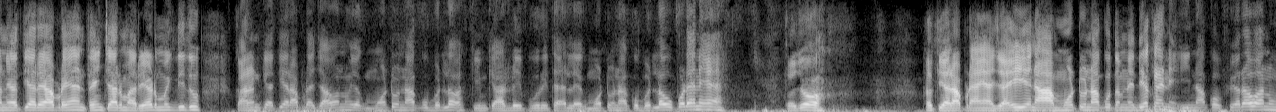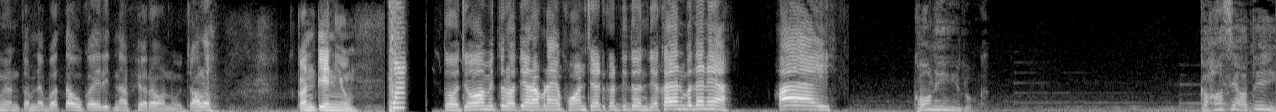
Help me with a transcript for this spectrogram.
અને અત્યારે આપણે એને ત્રણ ચારમાં રેડ મૂકી દીધું. કારણ કે અત્યારે આપણે જવાનું એક મોટું નાકું બદલાવ. કેમ કે આરડી પૂરી થાય એટલે એક મોટું નાકું બદલાવવું પડે ને. તો જો, અત્યારે આપણે અહીંયા જઈએ ને આ મોટું નાકું તમને દેખાય ને એ નાકું ફેરવવાનું હોય ને તમને બતાવું કઈ રીતના ફેરવવાનું. ચાલો કન્ટિન્યુ તો જો મિત્રો, અત્યારે આપણે અહીંયા ફોન સેટ કરી દીધો ને, દેખાય ને બધાને? હાય કોણ હે લોક કહા સે આતે હે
